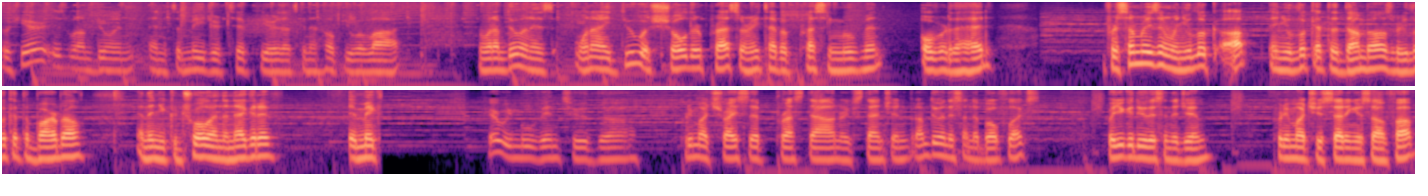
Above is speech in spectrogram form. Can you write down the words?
So here is what I'm doing, and it's a major tip here that's gonna help you a lot. And what I'm doing is, when I do a shoulder press or any type of pressing movement over the head, for some reason when you look up and you look at the dumbbells or you look at the barbell, and then you control in the negative, it makes... Here we move into the pretty much tricep press down or extension, but I'm doing this on the Bowflex, but you could do this in the gym. Pretty much you're setting yourself up,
